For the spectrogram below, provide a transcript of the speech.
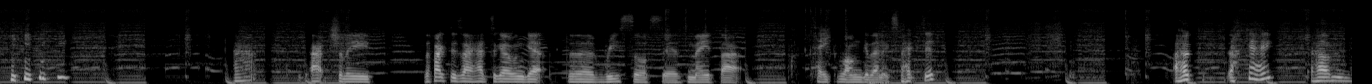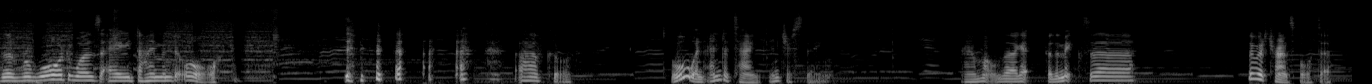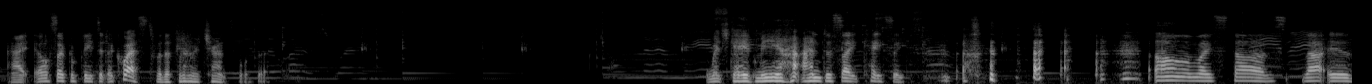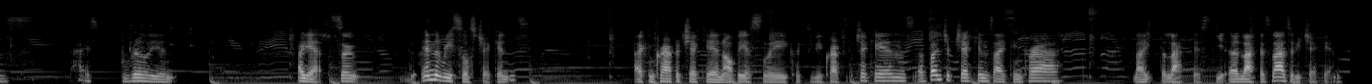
uh, actually, the fact is I had to go and get the resources made that take longer than expected. Okay, um, the reward was a diamond ore. of course. Oh, an ender tank, interesting. And what will I get for the mixer? Fluid transporter. I also completed a quest for the fluid transporter. Which gave me andesite casing. oh my stars. That is that is brilliant. Oh yeah, so in the resource chickens, I can craft a chicken, obviously. Click to view craftable chickens. A bunch of chickens I can craft. Like the lapis, uh, lapis lazuli chicken.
